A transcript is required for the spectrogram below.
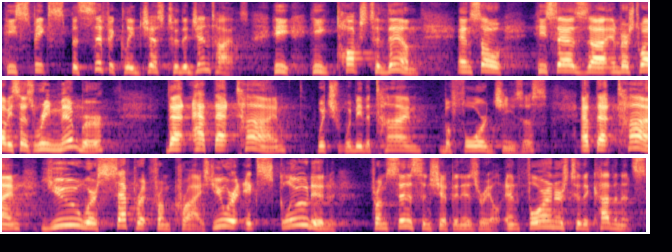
he speaks specifically just to the Gentiles. He, he talks to them. And so he says uh, in verse 12, he says, Remember that at that time, which would be the time before Jesus, at that time, you were separate from Christ. You were excluded from citizenship in Israel and foreigners to the covenants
